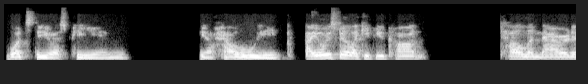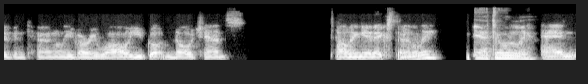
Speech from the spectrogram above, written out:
what's the USP and you know how we I always feel like if you can't tell the narrative internally very well, you've got no chance telling it externally. Yeah, totally. And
